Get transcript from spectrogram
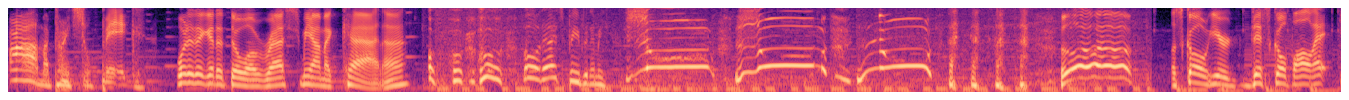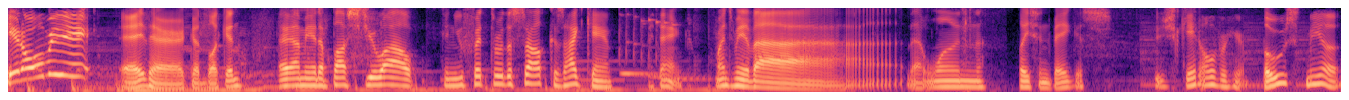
Ah, my brain's so big. What are they gonna do? Arrest me? I'm a cat, huh? Oh, oh, oh, oh that's beeping at me. Zoom! Zoom! No! oh, let's go here, disco ball. Get over here! Hey there, good looking. Hey, I'm here to bust you out. Can you fit through the cell? Because I can, I think. Reminds me of uh, that one place in Vegas. Just get over here. Boost me up.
